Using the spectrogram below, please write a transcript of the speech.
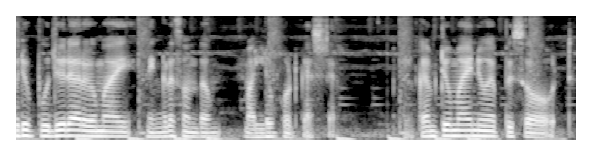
ഒരു പുതിയൊരു അറിവുമായി നിങ്ങളുടെ സ്വന്തം Mallu podcaster welcome to my new episode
